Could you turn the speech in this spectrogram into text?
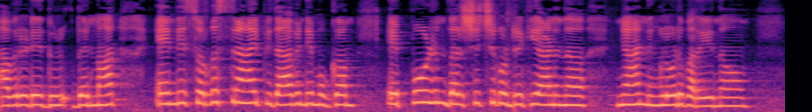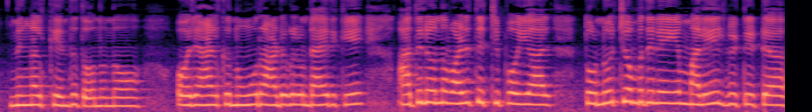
അവരുടെ ദുരിതന്മാർ എന്റെ സ്വർഗസ്ഥനായ പിതാവിന്റെ മുഖം എപ്പോഴും ദർശിച്ചു കൊണ്ടിരിക്കുകയാണെന്ന് ഞാൻ നിങ്ങളോട് പറയുന്നു. നിങ്ങൾക്ക് എന്ത് തോന്നുന്നു? ഒരാൾക്ക് നൂറാടുകൾ ഉണ്ടായിരിക്കെ. അതിലൊന്ന് വഴിതെറ്റിപ്പോയാൽ തൊണ്ണൂറ്റൊമ്പതിനെയും മലയിൽ വിട്ടിട്ട്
